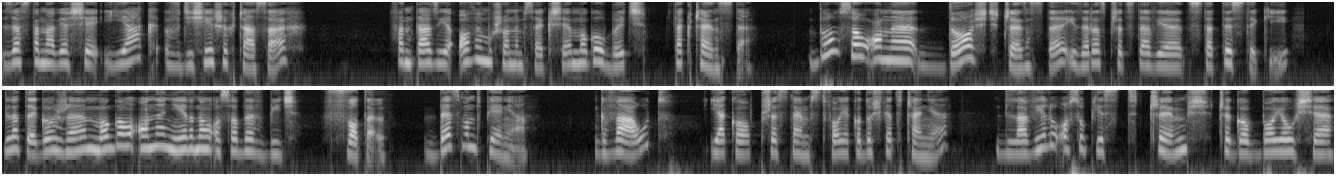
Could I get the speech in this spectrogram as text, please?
zastanawia się, jak w dzisiejszych czasach fantazje o wymuszonym seksie mogą być tak częste. Bo są one dość częste i zaraz przedstawię statystyki, dlatego że mogą one niejedną osobę wbić w fotel. Bez wątpienia, gwałt jako przestępstwo, jako doświadczenie, dla wielu osób jest czymś, czego boją się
